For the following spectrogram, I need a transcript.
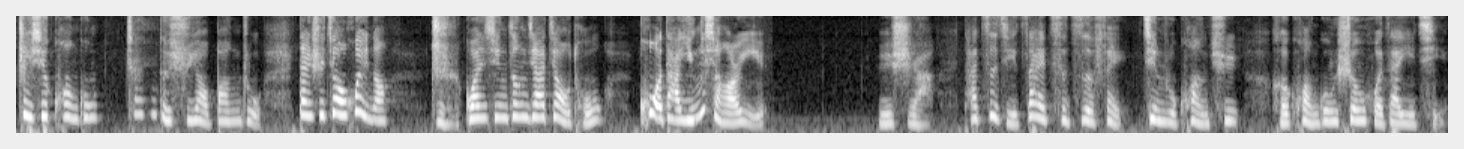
这些矿工真的需要帮助，但是教会呢，只关心增加教徒、扩大影响而已。于是啊，他自己再次自费进入矿区，和矿工生活在一起。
